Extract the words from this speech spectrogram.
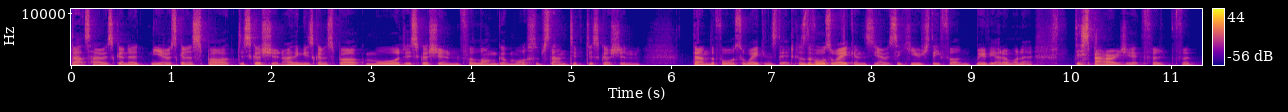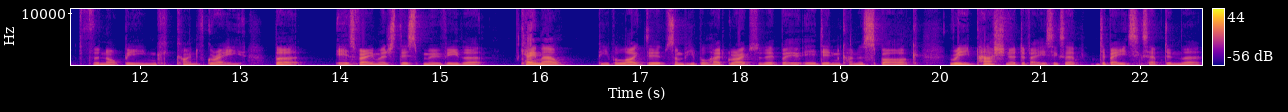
that's how it's going to, you know, it's to spark discussion. I think it's going to spark more discussion for longer, more substantive discussion than The Force Awakens did. Because The Force Awakens, you know, it's a hugely fun movie. I don't want to disparage it for, for, for not being kind of great, but it's very much this movie that came out, people liked it, some people had gripes with it, but it, it didn't kind of spark really passionate debates, except debates, except in the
